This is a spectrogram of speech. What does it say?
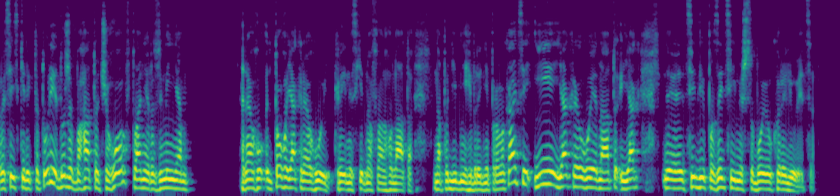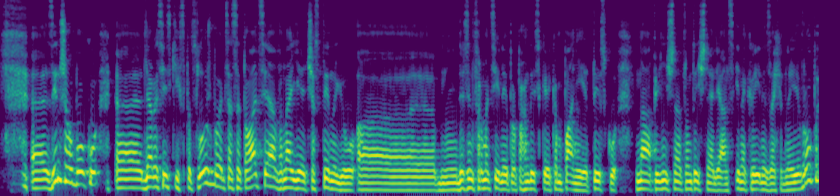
російській диктатурі дуже багато чого в плані розуміння. Того, як реагують країни східного флангу НАТО на подібні гібридні провокації, і як реагує НАТО, і як е, ці дві позиції між собою корелюються. Е, з іншого боку, е, для російських спецслужб ця ситуація вона є частиною дезінформаційної пропагандистської кампанії тиску на Північно-Атлантичний альянс і на країни Західної Європи,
